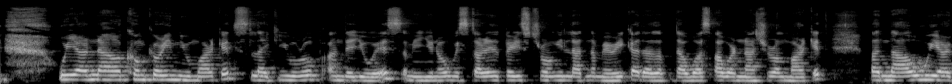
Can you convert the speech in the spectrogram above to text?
we are now conquering new markets like Europe and the US. I mean, you know, we started very strong in Latin America. That, that was our natural market. But now we are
